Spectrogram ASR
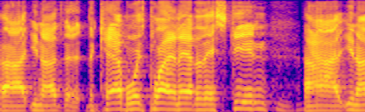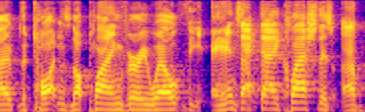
Uh, you know, the, the Cowboys playing out of their skin. Uh, you know, the Titans not playing very well. The Anzac Day clash. There's a,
